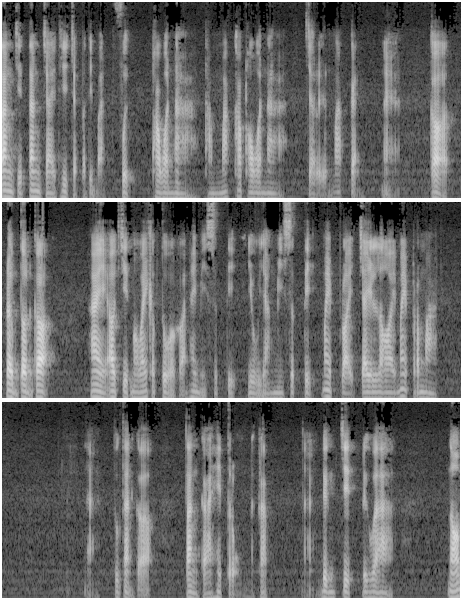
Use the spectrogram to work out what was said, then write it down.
ตั้งจิตตั้งใจที่จะปฏิบัติฝึกภาวนาทำมรรคภาวนาเจริญมรรคกันนะก็เริ่มต้นก็ ให้เอาจิตมาไว้กับตัวก่อนให้มีสติอยู่อย่างมีสติไม่ปล่อยใจลอยไม่ประมาทนะทุกท่านก็ตั้งกายให้ตรงนะครับนะดึงจิตหรือว่า น้อม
